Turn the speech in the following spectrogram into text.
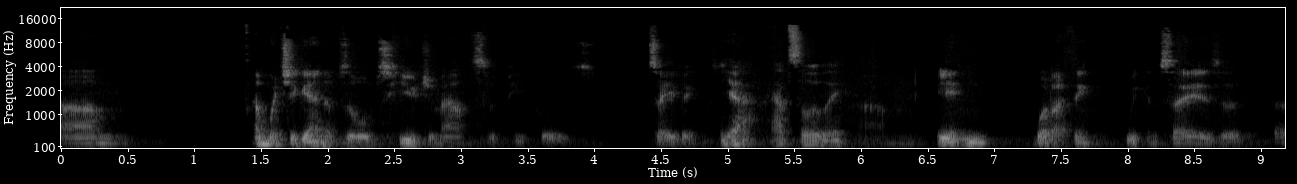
Um, and which again absorbs huge amounts of people's savings Yeah. Absolutely. um, in what I think we can say is a, a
